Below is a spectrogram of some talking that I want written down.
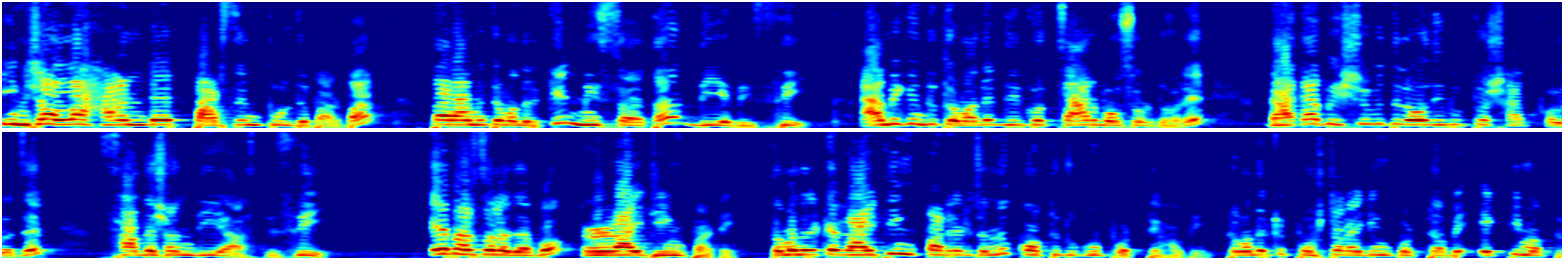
ইনশাল্লাহ হান্ড্রেড পার্সেন্ট তুলতে পারবা। তার আমি তোমাদেরকে নিশ্চয়তা দিয়ে দিচ্ছি। আমি কিন্তু তোমাদের দীর্ঘ চার বছর ধরে ঢাকা বিশ্ববিদ্যালয় অধিভুক্ত সাত কলেজের সাজেশন দিয়ে আসতেছি। এবার চলে যাব রাইটিং পার্টে। তোমাদেরকে রাইটিং পার্টের জন্য কতটুকু পড়তে হবে? তোমাদেরকে পোস্টার রাইটিং পড়তে হবে একটি মাত্র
